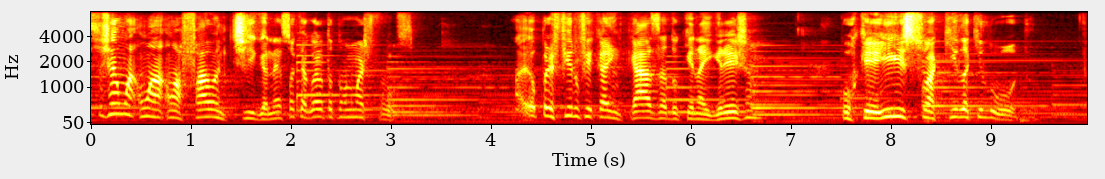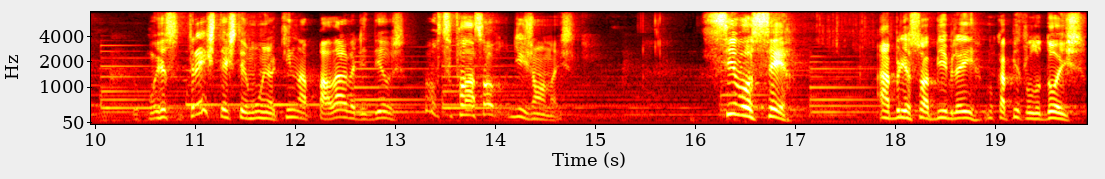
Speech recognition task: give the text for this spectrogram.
Isso já é uma, uma, uma fala antiga, né? Só que agora está tomando mais força. Ah, eu prefiro ficar em casa do que na igreja, porque isso, aquilo, aquilo outro. Eu conheço três testemunhos aqui na palavra de Deus. vou falar só de Jonas. Se você abrir a sua Bíblia aí, no capítulo 2,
